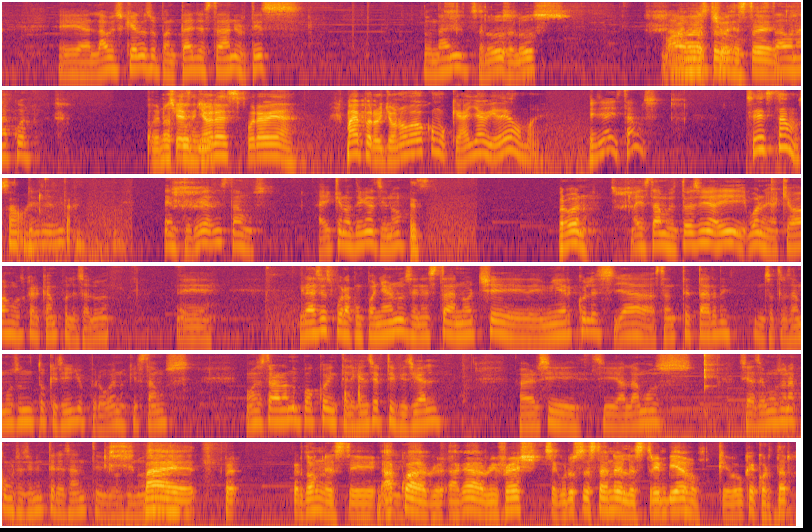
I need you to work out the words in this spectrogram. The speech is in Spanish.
Eh, al lado izquierdo de su pantalla está Dani Ortiz. Don Dani. Saludos, saludos. Ah, derecho este- este- está Don Aqua. Hoy nos Que puso- señores, pura vida. Mae, pero yo no veo como que haya video, mae. Sí, sí, ahí estamos. Sí, estamos, ah, Sí, mae. sí, sí. Bien. En teoría sí estamos. Ahí que nos digan si no. Es- Pero bueno, ahí estamos. Entonces sí, ahí, bueno, y aquí abajo Oscar Campos le saluda. Eh, gracias por acompañarnos en esta noche de miércoles, ya bastante tarde. Nos atrasamos un toquecillo, pero bueno, aquí estamos. Vamos a estar hablando un poco de inteligencia artificial. A ver si, si hablamos, si hacemos una conversación interesante o si no. Ma, se- eh, per- perdón, este. Dale. Aqua, re- haga refresh. Seguro usted está en el stream viejo que hubo que cortar.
